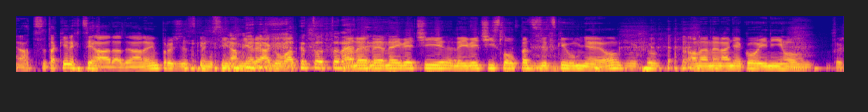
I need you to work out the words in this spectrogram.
Já se taky nechci hádat, já nevím, proč vždycky musí na mě reagovat. To- to ne ne, ne, největší, největší sloupec vždycky u mě, jo? Jako, ale ne na někoho jiného. Tak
